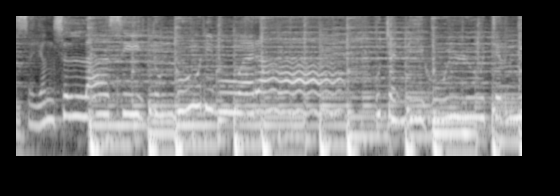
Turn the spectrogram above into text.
Sayang selasih tumbuh di muara. Hujan di hulu cernih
